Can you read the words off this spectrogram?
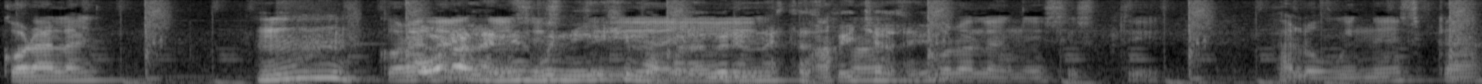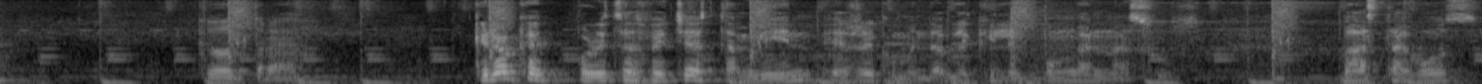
Coraline. Mm, Coraline, Coraline es este, buenísima para ahí- ver en estas ajá, fechas, ¿eh? Coraline es este Halloweenesca. ¿Qué otra? Creo que por estas fechas también es recomendable que le pongan a sus vástagos,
